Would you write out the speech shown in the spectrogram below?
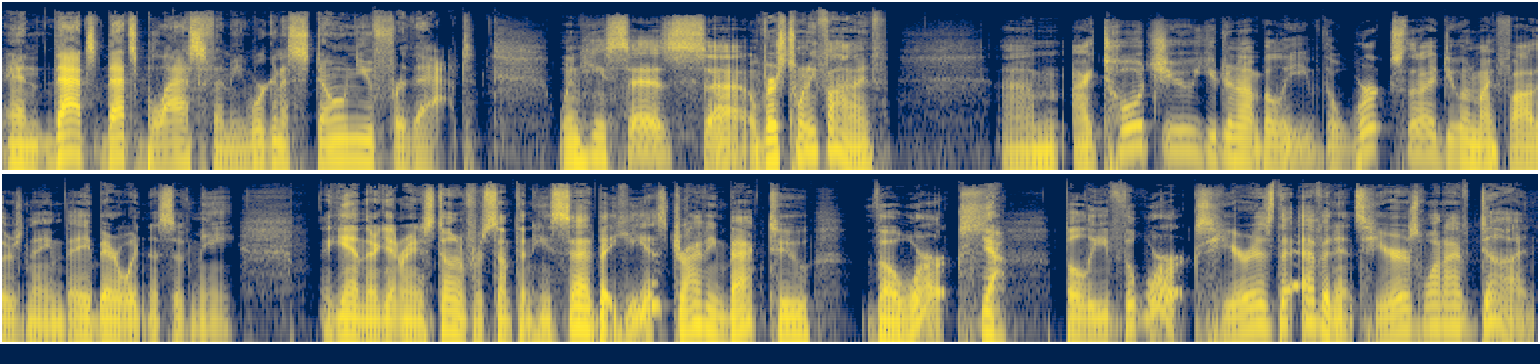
And that's that's blasphemy. We're going to stone you for that. when he says, uh, verse 25, um, I told you you do not believe. The works that I do in my Father's name, they bear witness of me. Again, they're getting ready to stone him for something he said, but he is driving back to the works. Yeah. Believe the works. Here is the evidence. Here's what I've done.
